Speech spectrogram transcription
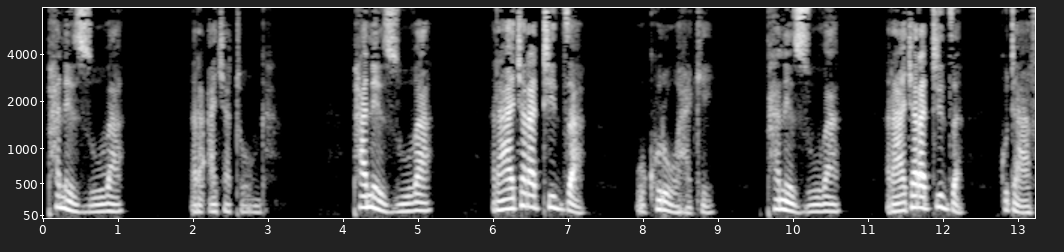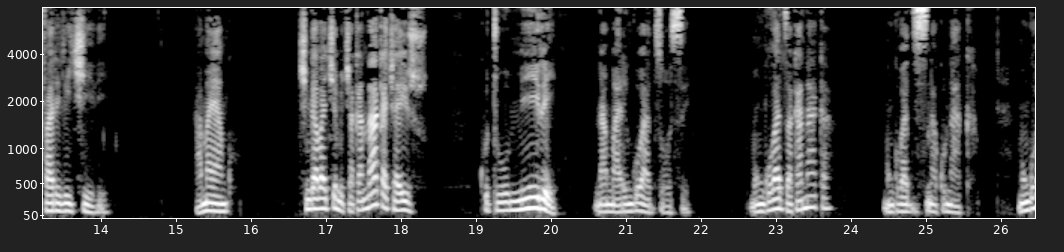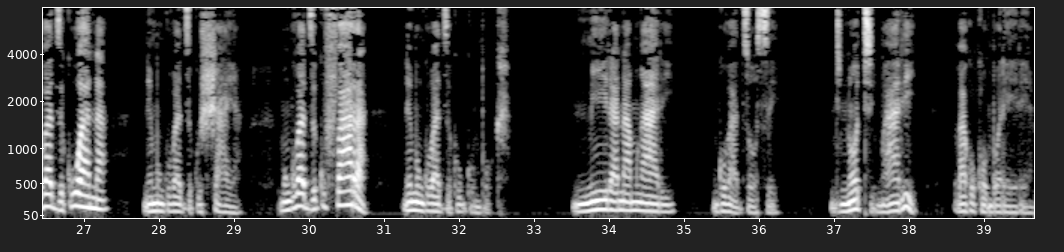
Pane zuva raachatonga. Pane zuva raacharatidza ukuru hwake. Pane zuva raacharatidza kuti haafariri chivi. Hama yangu chingava chinhu chakanaka chaizvo kuti umire namwari nguva dzose. Munguva dzakanaka munguva dzisina kunaka munguva dzekuwana nemunguva dzekushaya munguva dzekufara nemunguva dzekugumbuka. Mira namwari nguva dzose. Ndinoti mwari vakukomborere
